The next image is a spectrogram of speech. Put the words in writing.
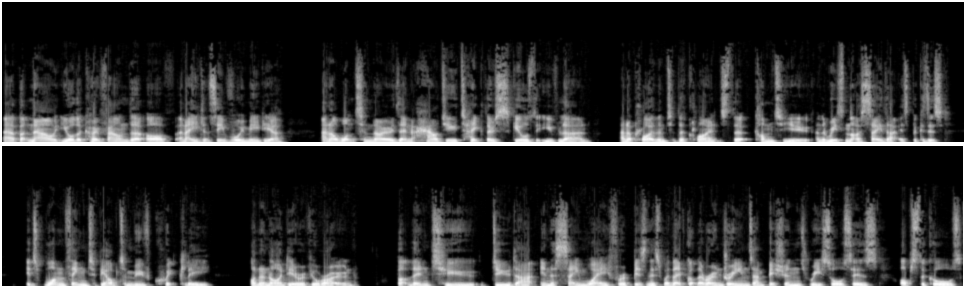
Uh, but now you're the co-founder of an agency, Voy Media, and I want to know then how do you take those skills that you've learned and apply them to the clients that come to you? And the reason that I say that is because it's it's one thing to be able to move quickly on an idea of your own, but then to do that in the same way for a business where they've got their own dreams, ambitions, resources, obstacles.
